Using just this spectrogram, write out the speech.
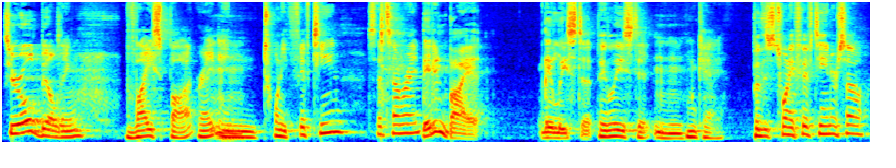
so your old building, Vice bought right Mm-hmm. in 2015. Does that sound right? They didn't buy it; they leased it. They leased it. Mm-hmm. Okay, but it's 2015 or so.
